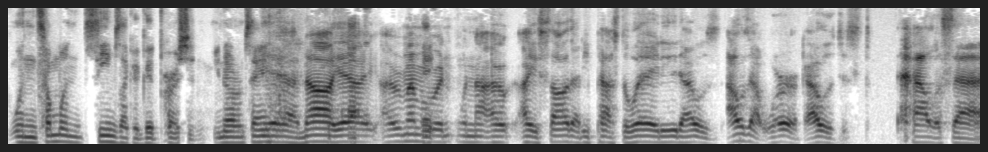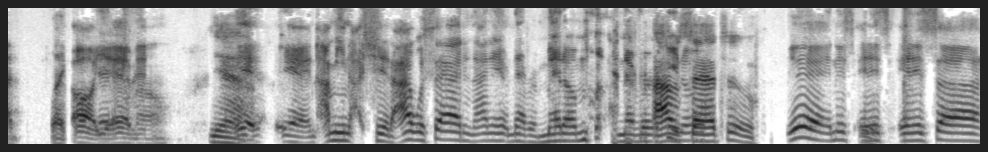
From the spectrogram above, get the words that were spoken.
when someone seems like a good person you know what i'm saying Yeah, no, yeah. I, I remember when when I, I saw that he passed away, dude. I was I was at work. I was just hella sad. Like, oh yeah man know. Yeah. Yeah, yeah. And I mean, shit, I was sad, and I didn't, never met him. I never. I was know, sad too. Yeah, and it's and it's and it's uh,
